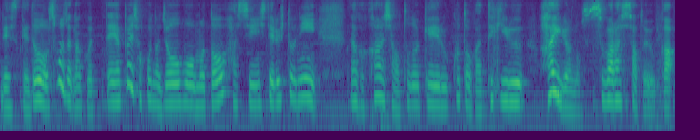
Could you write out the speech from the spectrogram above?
ですけどそうじゃなくってやっぱりそこの情報元発信してる人になんか感謝を届けることができる配慮の素晴らしさというか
